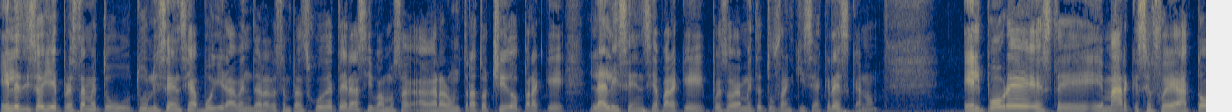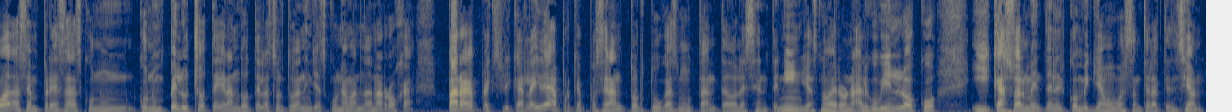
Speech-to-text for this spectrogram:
Él les dice, oye, préstame tu, tu, licencia, voy a ir a vender a las empresas jugueteras y vamos a agarrar un trato chido para que la licencia, para que, pues obviamente tu franquicia crezca, ¿no? El pobre este, Mark se fue a todas las empresas con un, con un peluchote grandote de las tortugas ninjas con una bandana roja para explicar la idea, porque pues eran tortugas mutante adolescente ninjas, ¿no? Era algo bien loco y casualmente en el cómic llamó bastante la atención.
